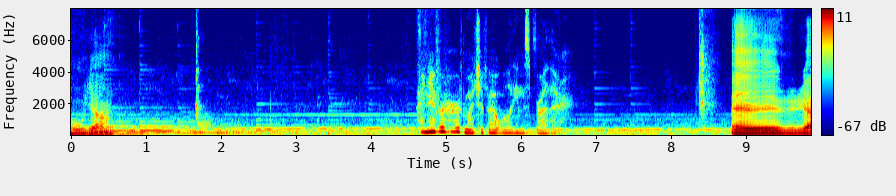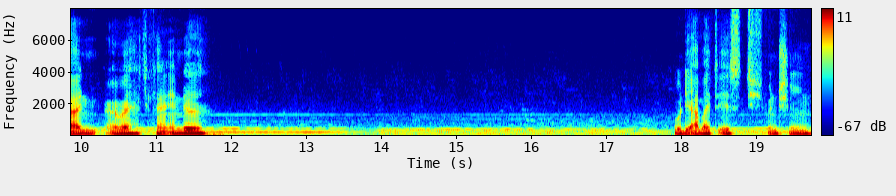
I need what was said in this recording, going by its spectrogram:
Oh ja. I never heard much about William's brother. Äh, ja, aber er hat kein Ende. Wo die Arbeit ist, ich wünsche ihm.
